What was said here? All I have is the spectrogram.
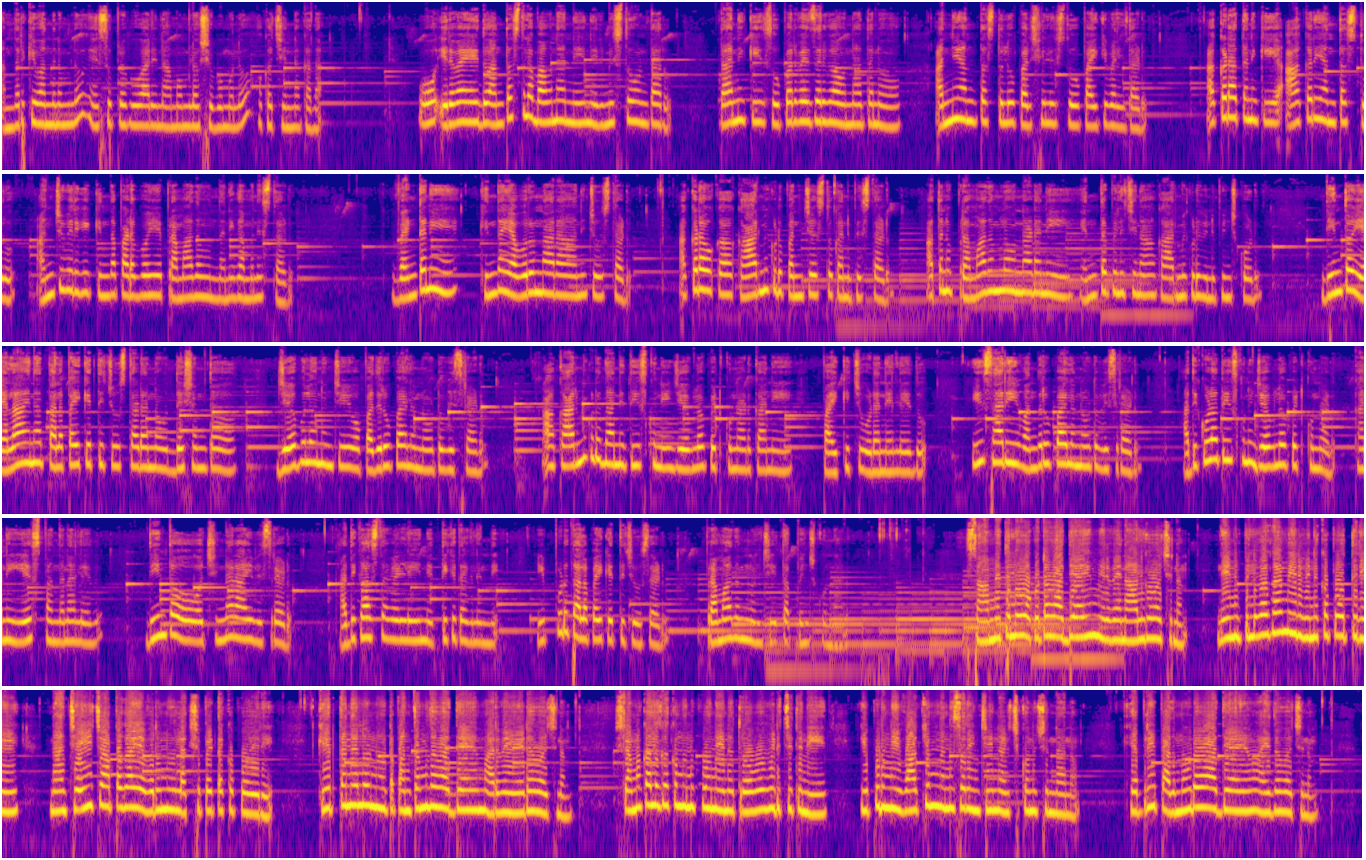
అందరికీ వందనములు. యేసుప్రభు వారి నామంలో శుభములు. ఒక చిన్న కథ. ఓ ఇరవై ఐదు అంతస్తుల భవనాన్ని నిర్మిస్తూ ఉంటారు. దానికి సూపర్వైజర్గా ఉన్న అతను అన్ని అంతస్తులు పరిశీలిస్తూ పైకి వెళ్తాడు. అక్కడ అతనికి ఆఖరి అంతస్తు అంచు విరిగి కింద పడబోయే ప్రమాదం ఉందని గమనిస్తాడు. వెంటనే కింద ఎవరున్నారా అని చూస్తాడు. అక్కడ ఒక కార్మికుడు పనిచేస్తూ కనిపిస్తాడు. అతను ప్రమాదంలో ఉన్నాడని ఎంత పిలిచినా కార్మికుడు వినిపించుకోడు. దీంతో ఎలా అయినా తలపైకెత్తి చూస్తాడన్న ఉద్దేశంతో జేబులో నుంచి ఓ పది రూపాయల నోటు విసిరాడు. ఆ కార్మికుడు దాన్ని తీసుకుని జేబులో పెట్టుకున్నాడు కానీ పైకి చూడనే లేదు. ఈసారి వంద రూపాయల నోటు విసిరాడు. అది కూడా తీసుకుని జేబులో పెట్టుకున్నాడు కానీ ఏ స్పందన లేదు. దీంతో ఓ చిన్న రాయి విసిరాడు. అది కాస్త వెళ్ళి నెత్తికి తగిలింది. ఇప్పుడు తలపైకెత్తి చూశాడు. ప్రమాదం నుంచి తప్పించుకున్నాడు. సామెతలు ఒకటవ అధ్యాయం ఇరవై నాలుగో వచనం. నేను పిలువగా మీరు వినకపోతిరి నా చేయి చాపగా ఎవరునూ లక్ష్య పెట్టకపోయిరి. కీర్తనలు నూట పంతొమ్మిదవ అధ్యాయం అరవై ఏడవ వచనం. శ్రమ కలగక మునుపు నేను త్రోవ విడిచి తిని ఇప్పుడు నీ వాక్యం అనుసరించి నడుచుకొనుచున్నాను. హెబ్రి పదమూడవ అధ్యాయం ఐదవ వచనం.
